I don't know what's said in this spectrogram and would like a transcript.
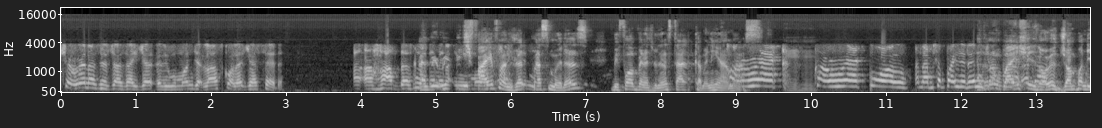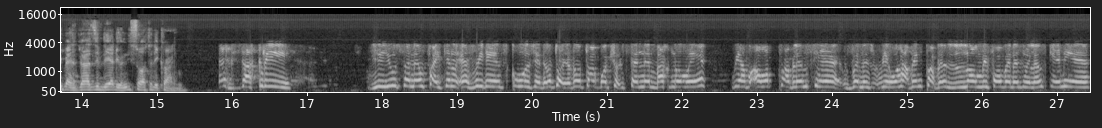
Children, as, as, I just, as the woman ju- last caller just said, a, a half dozen And we them in, in the reached mall 500 fighting. plus murders before Venezuelans start coming here en masse. Correct, correct, Paul. And I'm surprised they didn't don't know why she's that. always jump on the Venezuelans if they are the only source of the crime. Exactly. You, you send them fighting every day in schools. You don't talk, you don't talk about should send them back nowhere. We have our problems here. Venez- we were having problems long before Venezuelans came here.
